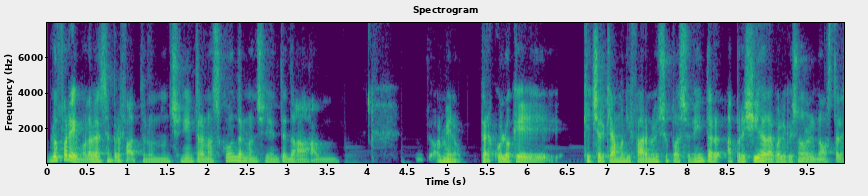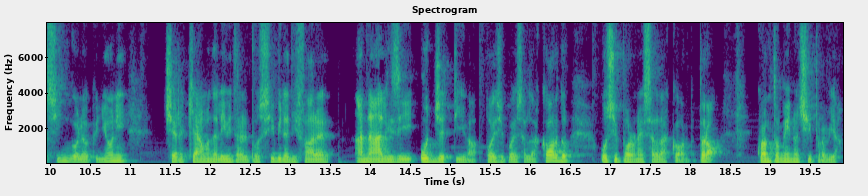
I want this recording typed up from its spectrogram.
lo faremo, l'abbiamo sempre fatto, non, non, c'è niente da nascondere, non c'è niente da... almeno per quello che, che cerchiamo di fare noi su Passione Inter, a prescindere da quelle che sono le nostre singole opinioni, cerchiamo nel limite del possibile di fare analisi oggettiva. Poi si può essere d'accordo o si può non essere d'accordo, però quantomeno ci proviamo.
